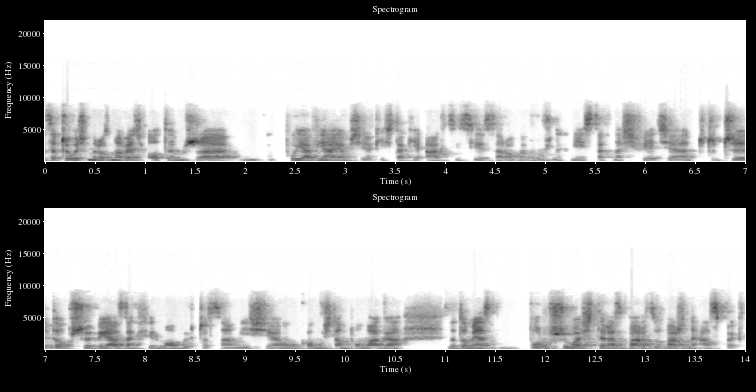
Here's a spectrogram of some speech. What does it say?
zaczęłyśmy rozmawiać o tym, że pojawiają się jakieś takie akcje CSR-owe w różnych miejscach na świecie, czy, czy to przy wyjazdach firmowych czasami się komuś tam pomaga. Natomiast poruszyłaś teraz bardzo ważny aspekt,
